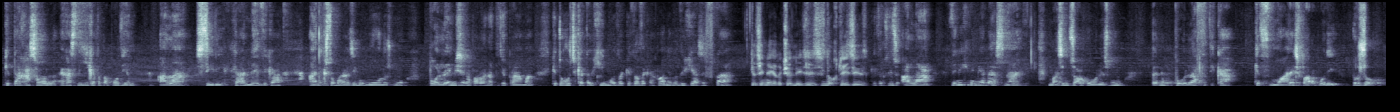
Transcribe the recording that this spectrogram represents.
και τα έχασα όλα. Έχασα τη γη κατά τα πόδια μου. Αλλά στηρίχθηκα, ανέβηκα, άνοιξε το μαγαζί μου μόνος μου, πολέμησε να πάρω ένα τέτοιο πράγμα και το έχω στην κατοχή μου εδώ και 12 χρόνια, το 2007. Και συνέχεια το εξελίσσεις, το χτίζεις. Και το χτίζω. Αλλά δεν έγινε μια μέρα στην άλλη. Μαζί με τους αγώνες μου παίρνω πολλά θετικά και θ- μου αρέσει πάρα πολύ. Το ζω.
